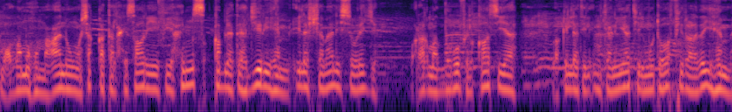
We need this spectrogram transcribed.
معظمهم عانوا مشقة الحصار في حمص قبل تهجيرهم إلى الشمال السوري. ورغم الظروف القاسية وقلة الإمكانيات المتوفرة لديهم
